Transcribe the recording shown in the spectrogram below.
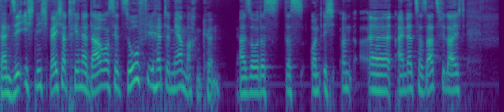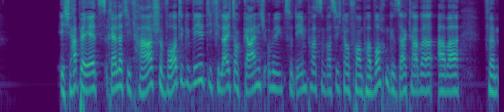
dann sehe ich nicht, welcher Trainer daraus jetzt so viel hätte mehr machen können. Also das, das, und ich, und äh, ein letzter Satz vielleicht. Ich habe ja jetzt relativ harsche Worte gewählt, die vielleicht auch gar nicht unbedingt zu dem passen, was ich noch vor ein paar Wochen gesagt habe, aber für,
